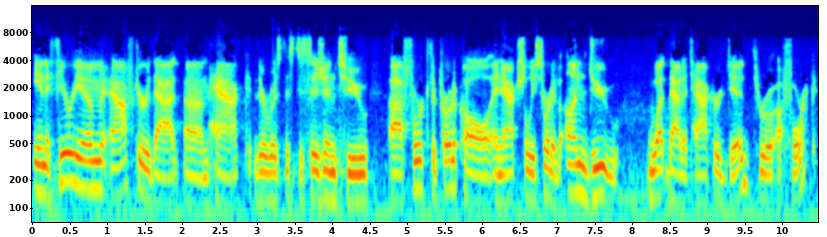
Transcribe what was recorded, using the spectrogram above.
In Ethereum, after that um, hack, there was this decision to uh, fork the protocol and actually sort of undo what that attacker did through a fork.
